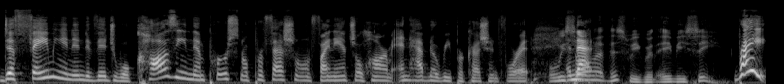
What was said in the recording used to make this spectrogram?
defaming an individual, causing them personal, professional, and financial harm, and have no repercussion for it. well, we and saw that, this week with ABC, right?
